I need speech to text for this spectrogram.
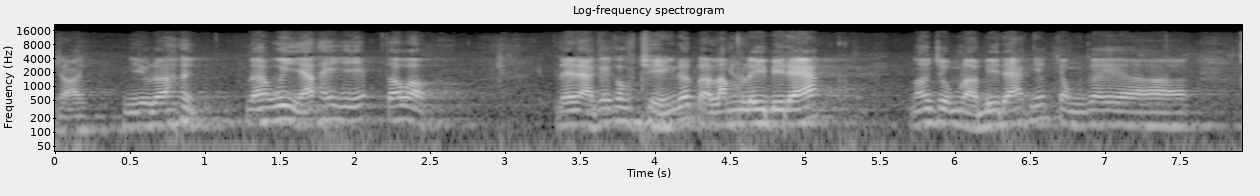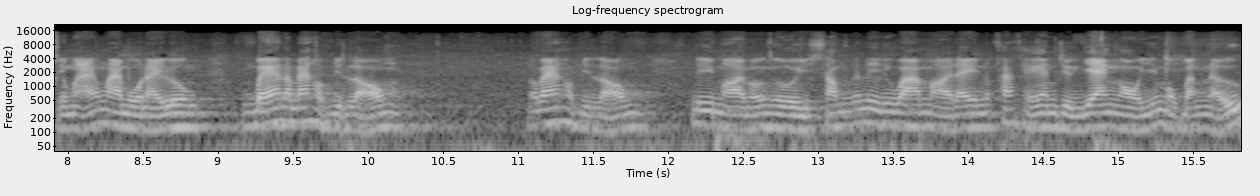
rồi nhiêu đó đó quý giả thấy dép tốt không? Đây là cái câu chuyện rất là lâm ly bi đát. Nói chung là bi đát nhất trong cái ờ, uh, dòng ải mai mùa này luôn. Con bé nó bán hộp vịt lộn. Nó bán hộp vịt lộn. Đi mời mọi người xong cái đi qua mời đây nó phát hiện anh trường giang ngồi với một bạn nữ.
